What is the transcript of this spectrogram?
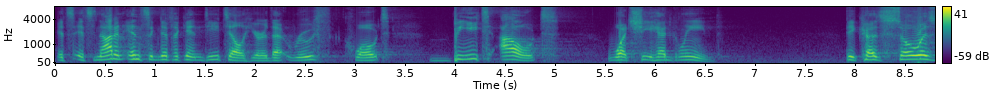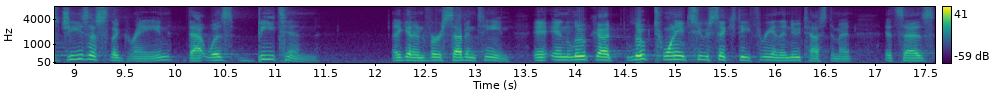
It's, it's not an insignificant detail here that Ruth, quote, beat out what she had gleaned. Because so is Jesus the grain that was beaten. Again, in verse 17. In Luke, uh, Luke 22 63 in the New Testament, it says,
